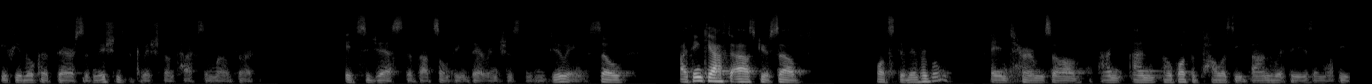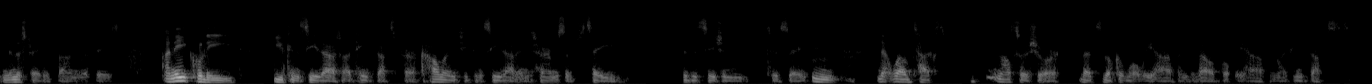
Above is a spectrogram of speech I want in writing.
if you look at their submission to the Commission on Tax and Welfare, it suggests that that's something they're interested in doing. So I think you have to ask yourself what's deliverable in terms of and, and, what the policy bandwidth is and what the administrative bandwidth is. And equally, you can see that, I think that's fair comment, you can see that in terms of, say, the decision to say, mm, net wealth tax, not so sure. Let's look at what we have and develop what we have. And I think that's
